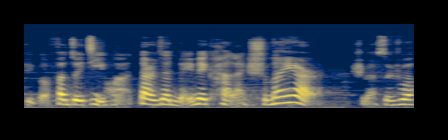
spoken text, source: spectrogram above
这个犯罪计划，但是在梅梅看来，什么玩意儿，是吧？所以说，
